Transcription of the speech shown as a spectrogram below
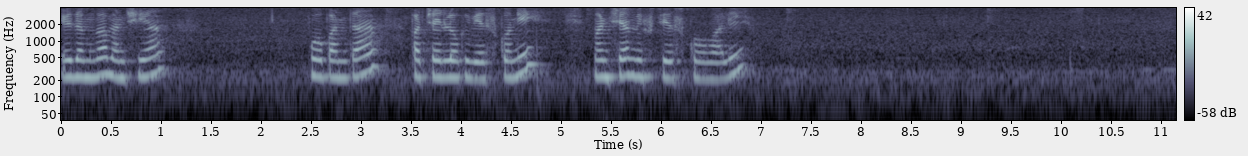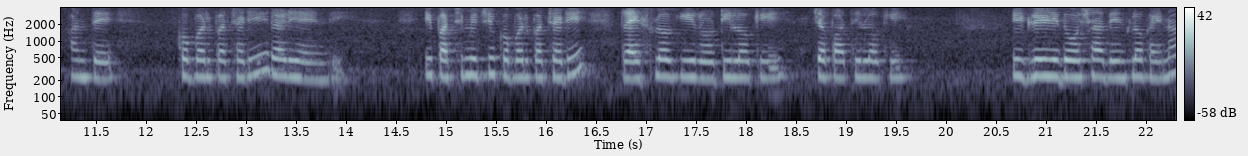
ఈ విధంగా మంచిగా పోపు అంతా పచ్చడిలోకి వేసుకొని మంచిగా మిక్స్ చేసుకోవాలి. అంతే కొబ్బరి పచ్చడి రెడీ అయింది. ఈ పచ్చిమిర్చి కొబ్బరి పచ్చడి రైస్లోకి రోటీలోకి చపాతీలోకి ఇడ్లీ దోశ దేంట్లోకైనా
